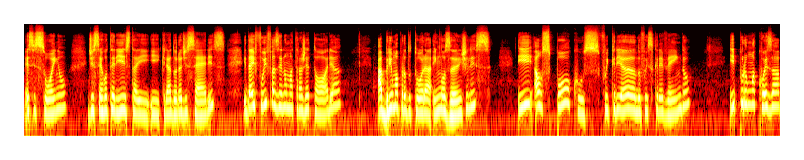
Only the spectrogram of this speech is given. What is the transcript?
esse sonho de ser roteirista e, e criadora de séries. E daí fui fazendo uma trajetória, abri uma produtora em Los Angeles e aos poucos fui criando, fui escrevendo. E por uma coisa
